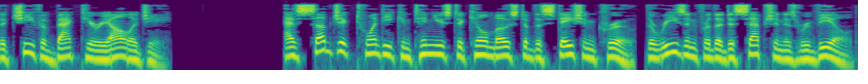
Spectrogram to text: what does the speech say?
the chief of bacteriology. As Subject 20 continues to kill most of the station crew, the reason for the deception is revealed.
